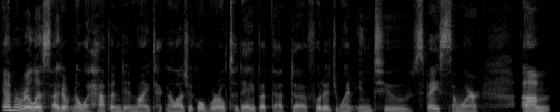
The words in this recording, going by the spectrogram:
amaryllis. I don't know what happened in my technological world today, but that uh, footage went into space somewhere. Um,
